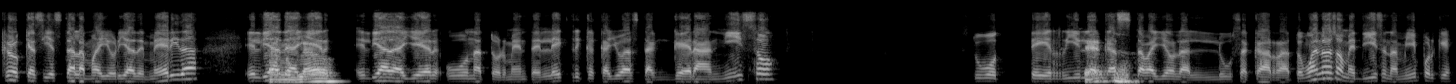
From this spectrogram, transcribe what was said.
Creo que así está la mayoría de Mérida. El día de ayer, el día de ayer hubo una tormenta eléctrica, cayó hasta granizo. Estuvo terrible, acá estaba yo la luz a cada rato. Bueno, eso me dicen a mí porque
